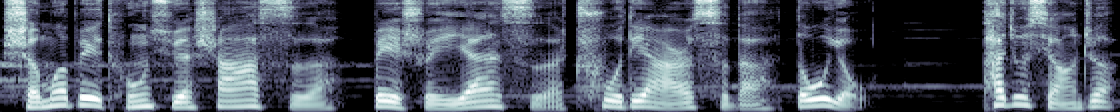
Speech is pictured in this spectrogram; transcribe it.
什么被同学杀死、被水淹死、触电而死的都有。他就想着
